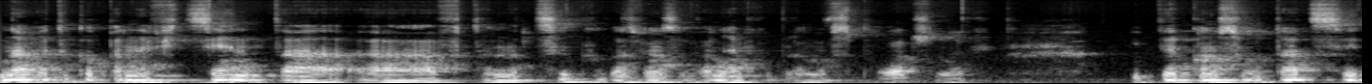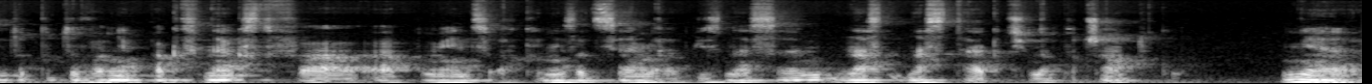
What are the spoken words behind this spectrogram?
nawet tylko beneficjenta w ten cykl rozwiązywania problemów społecznych i te konsultacje, to budowanie partnerstwa pomiędzy organizacjami a biznesem na, na starcie, na początku. Nie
